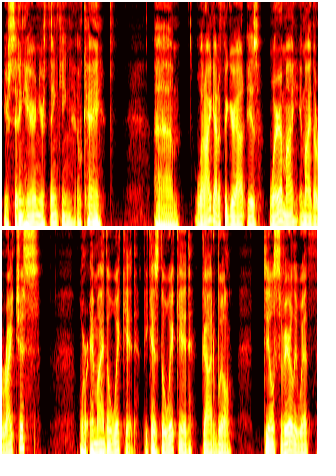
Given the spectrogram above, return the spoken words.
you're sitting here and you're thinking, okay, um, what I got to figure out is where am I? Am I the righteous or am I the wicked? Because the wicked, God will deal severely with,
